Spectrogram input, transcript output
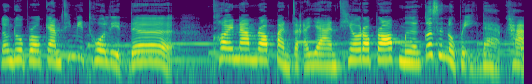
ลองดูโปรแกรมที่มีทัวร์ลีดเดอร์คอยนำเราปั่นจักรยานเที่ยวรอบๆเมืองก็สนุกไปอีกแบบค่ะ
